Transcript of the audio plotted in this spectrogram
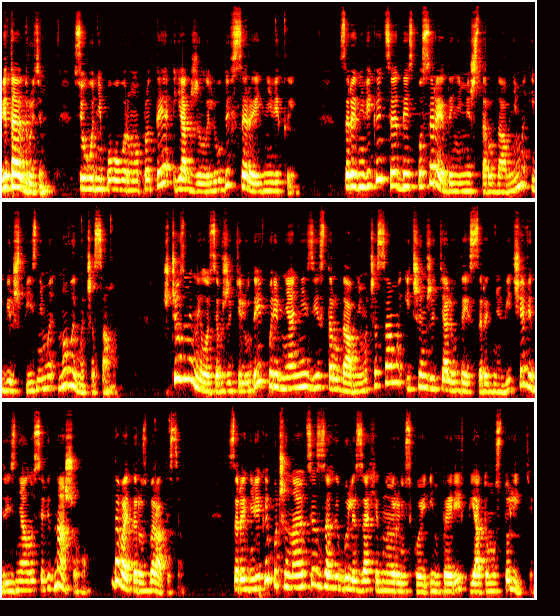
Вітаю, друзі! Сьогодні поговоримо про те, як жили люди в середні віки. Середні віки це десь посередині між стародавніми і більш пізніми новими часами. Що змінилося в житті людей в порівнянні зі стародавніми часами і чим життя людей середньовіччя відрізнялося від нашого? Давайте розбиратися. Середні віки починаються з загибелі Західної Римської імперії в V столітті.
